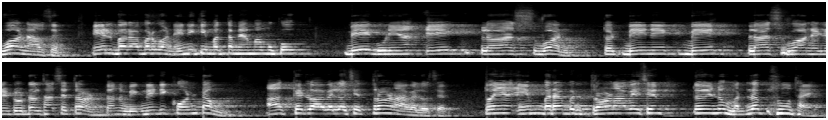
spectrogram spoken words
વન આવશે. એલ બરાબર વન એની કિંમત તમે આમાં મૂકો. બે ગુણ્યા એક પ્લસ વન તો બે ને એક, બે પ્લસ વન એટલે ટોટલ થશે ત્રણ. તો આનો મેગ્નેટિક ક્વોન્ટમ આંક કેટલો આવેલો છે? ત્રણ આવેલો છે. તો અહીંયા એમ બરાબર ત્રણ આવે છે. તો એનો મતલબ શું થાય?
